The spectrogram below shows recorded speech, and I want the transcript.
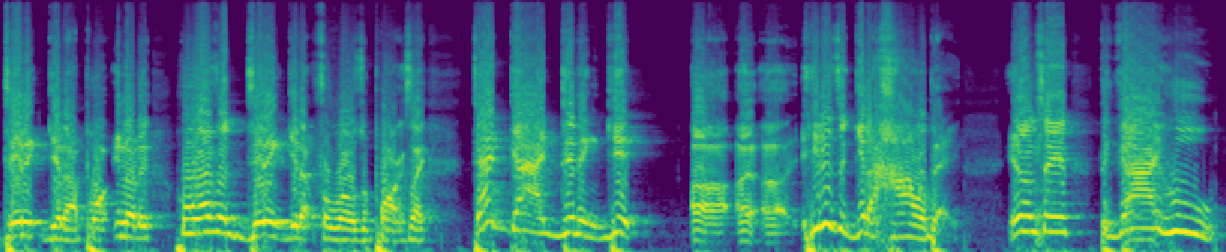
didn't get up or you know the, whoever didn't get up for Rosa Parks like that guy didn't get uh, uh, uh, he doesn't get a holiday you know what I'm saying the guy who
